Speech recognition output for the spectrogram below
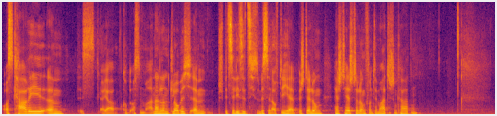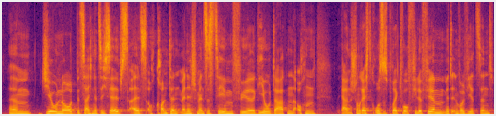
Oscari ähm, ist, ja, kommt aus einem anderen Land, glaube ich, ähm, spezialisiert sich so ein bisschen auf die Herstellung, Herstellung von thematischen Karten. Ähm, GeoNode bezeichnet sich selbst als auch Content-Management-System für Geodaten, auch ein, ja, ein schon recht großes Projekt, wo auch viele Firmen mit involviert sind.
